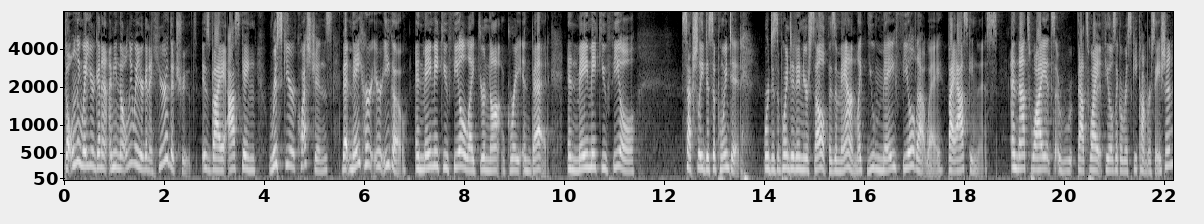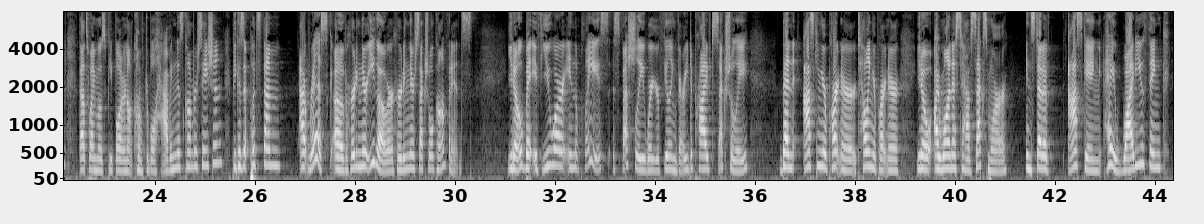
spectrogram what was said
the only way you're gonna, I mean, the only way you're gonna hear the truth is by asking riskier questions that may hurt your ego and may make you feel like you're not great in bed and may make you feel sexually disappointed or disappointed in yourself as a man. Like you may feel that way by asking this. And that's why it's a, that's why it feels like a risky conversation. That's why most people are not comfortable having this conversation because it puts them at risk of hurting their ego or hurting their sexual confidence. You know, but if you are in the place, especially where you're feeling very deprived sexually, then asking your partner or telling your partner, you know, I want us to have sex more, instead of asking, hey, why do you think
